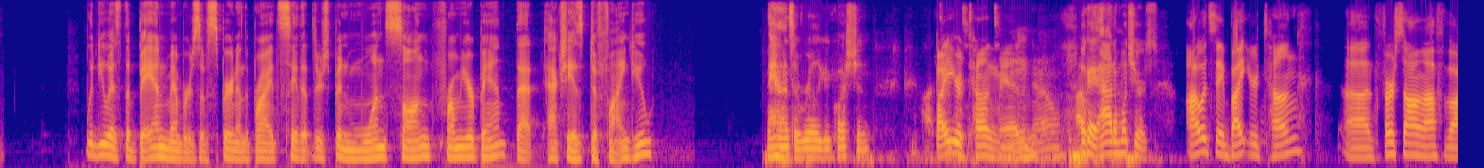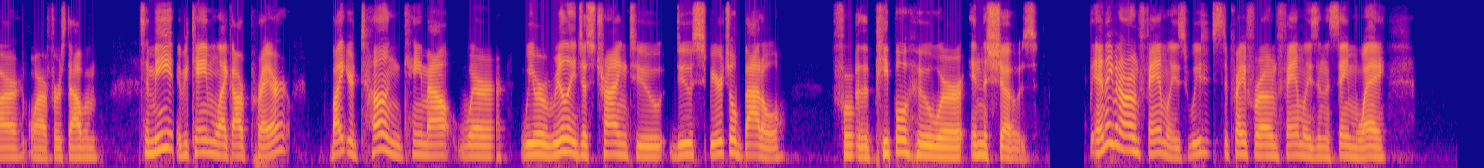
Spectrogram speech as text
Would you, as the band members of Spirit and the Bride, say that there's been one song from your band that actually has defined you? Man, that's a really good question. Bite your tongue, to me, man. no. Okay, Adam, what's yours? I would say "Bite Your Tongue," uh, first song off of our or our first album. To me, it became like our prayer. "Bite Your Tongue" came out where we were really just trying to do spiritual battle for the people who were in the shows, and even our own families. We used to pray for our own families in the same way,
